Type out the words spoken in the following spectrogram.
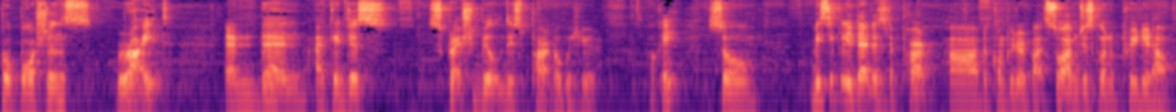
proportions right and then I can just scratch build this part over here. Okay? So basically that is the part uh, the computer part. So I'm just going to print it out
